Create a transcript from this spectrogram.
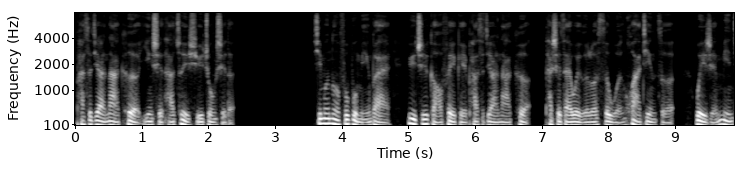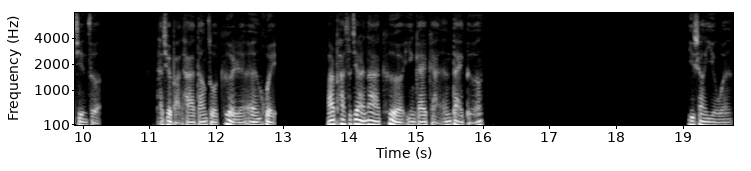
帕斯加尔纳克应是他最需重视的。西蒙诺夫不明白，预支稿费给帕斯加尔纳克，他是在为俄罗斯文化尽责，为人民尽责。他却把它当作个人恩惠，而帕斯捷尔纳克应该感恩戴德。以上引文，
